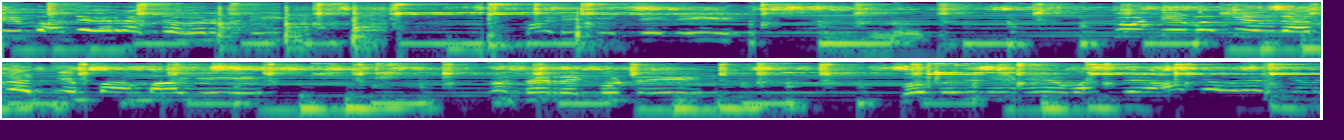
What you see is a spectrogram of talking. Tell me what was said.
குட்டி மதகர சோரடி மடிக்கச்சேரி குட்டி வந்து நரசிம்மமாகி துசரை கொண்டு கோவிலே வந்து ஆண்டவரை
